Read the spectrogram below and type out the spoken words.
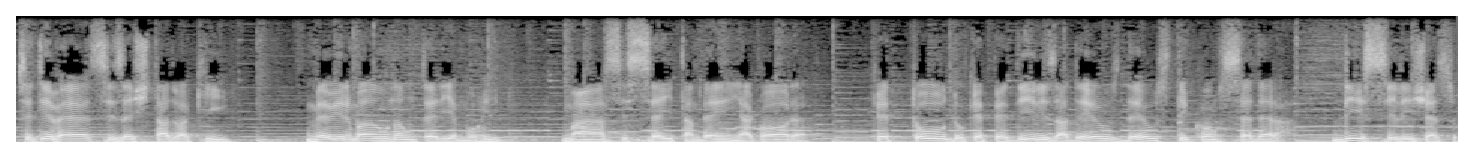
se tivesses estado aqui, meu irmão não teria morrido. Mas sei também agora que tudo que pedires a Deus, Deus te concederá. Disse-lhe Jesus:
